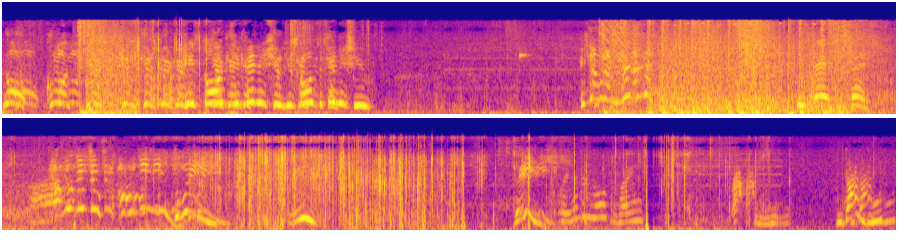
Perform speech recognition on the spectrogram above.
No, come on, come on, kill him, kill him, kill him, kill him. He's going Kill, to kill, kill, finish you. He's going to finish you. He's gonna run, he's gonna run. He's dead. He's dead. Leave. Hey, I didn't know the range. damn, dude.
